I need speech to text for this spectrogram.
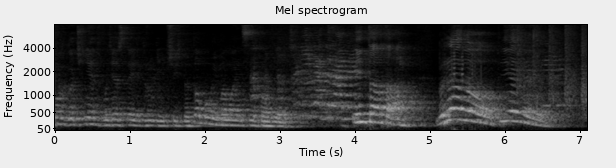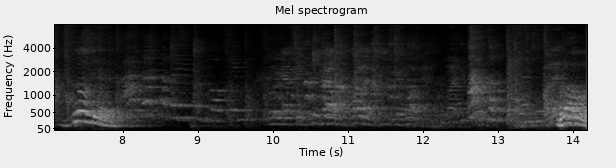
po godzinie 22 przyjść do domu i mama nic nie powie. I tata. Brawo, pijemy. Zdrowie. Brawo.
